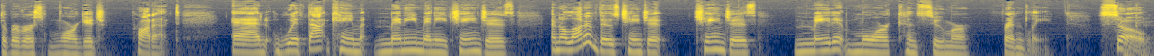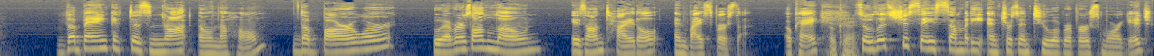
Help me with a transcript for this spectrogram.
the reverse mortgage product. And with that came many, many changes. And a lot of those change it, changes made it more consumer friendly. So, okay. The bank does not own the home. The borrower, whoever is on loan, is on title and vice versa. Okay. Okay. So let's just say somebody enters into a reverse mortgage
